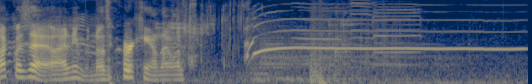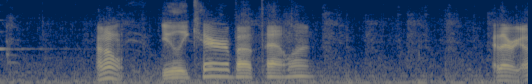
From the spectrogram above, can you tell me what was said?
Fuck was that? Oh, I didn't even know they were working on that one. I don't really care about that one. Okay, there we go.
